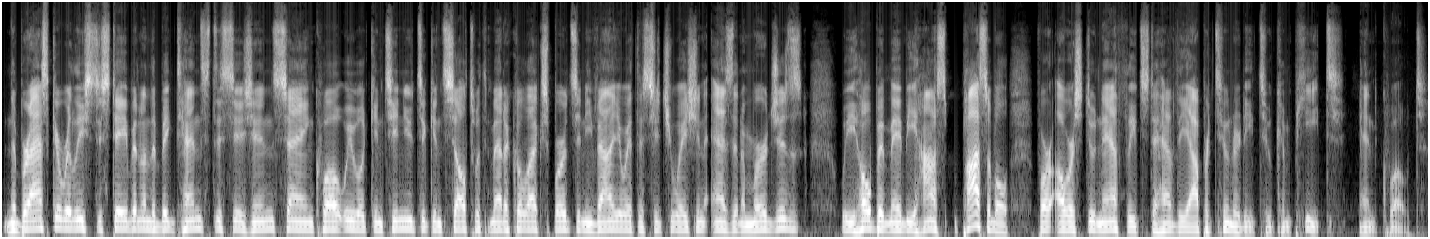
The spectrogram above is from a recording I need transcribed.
Nebraska released a statement on the Big Ten's decision saying, quote, we will continue to consult with medical experts and evaluate the situation as it emerges. We hope it may be hos- possible for our student athletes to have the opportunity to compete, end quote.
